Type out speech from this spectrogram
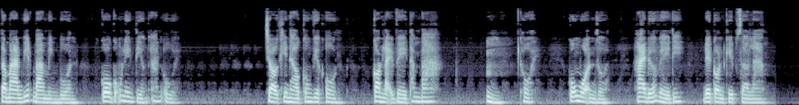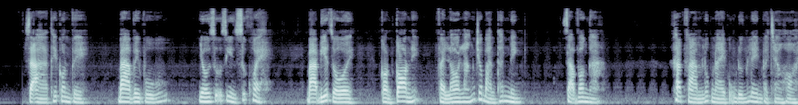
Tâm An biết ba mình buồn, cô cũng lên tiếng an ủi. Chờ khi nào công việc ổn, con lại về thăm ba. Ừ, thôi, cũng muộn rồi. Hai đứa về đi, để còn kịp giờ làm. Dạ, thế con về. Bà với Vũ nhớ giữ gìn sức khỏe. Bà biết rồi, còn con ấy phải lo lắng cho bản thân mình. Dạ vâng ạ. Khắc Phạm lúc này cũng đứng lên và chào hỏi.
